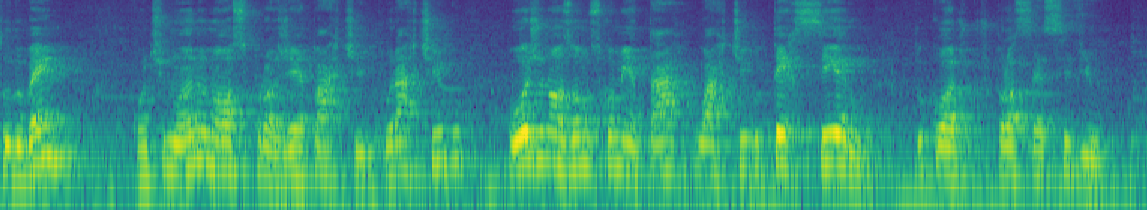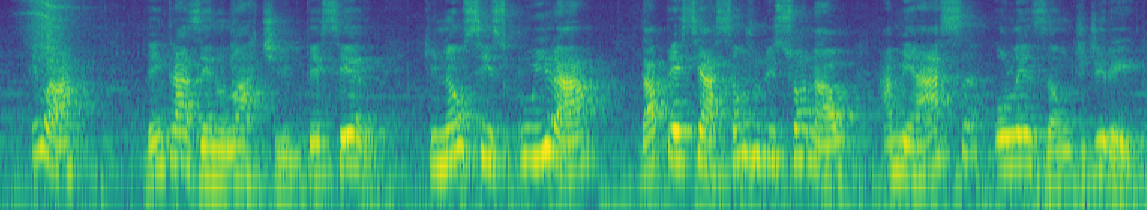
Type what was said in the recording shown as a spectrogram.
tudo bem? Continuando o nosso projeto artigo por artigo, hoje nós vamos comentar o artigo 3 do Código de Processo Civil. E lá vem trazendo no artigo 3 que não se excluirá da apreciação jurisdicional ameaça ou lesão de direito.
